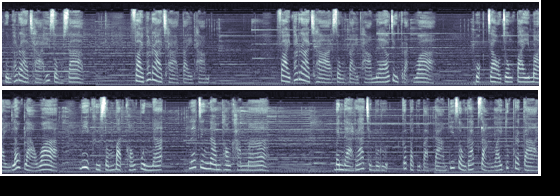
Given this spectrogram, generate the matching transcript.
ทูลพระราชาให้ทรงทราบ ฝ่ายพระราชาไต่ถาม ฝ่ายพระราชาทรงไต่ถามแล้วจึงตรัสว่า พวกเจ้าจงไปใหม่แล้วกล่าวว่า นี่คือสมบัติของปุณณะและจึงนำทองคำมา บรรดาราชบุรุษก็ปฏิบัติตามที่ทรงรับสั่งไว้ทุกประการ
